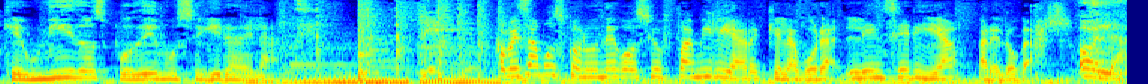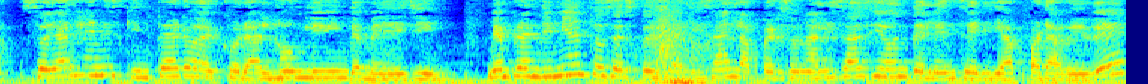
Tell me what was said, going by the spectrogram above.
que unidos podemos seguir adelante. Comenzamos con un negocio familiar que elabora lencería para el hogar. Hola, soy Argenis Quintero de Coral Home Living de Medellín. Mi emprendimiento se especializa en la personalización de lencería para bebé,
